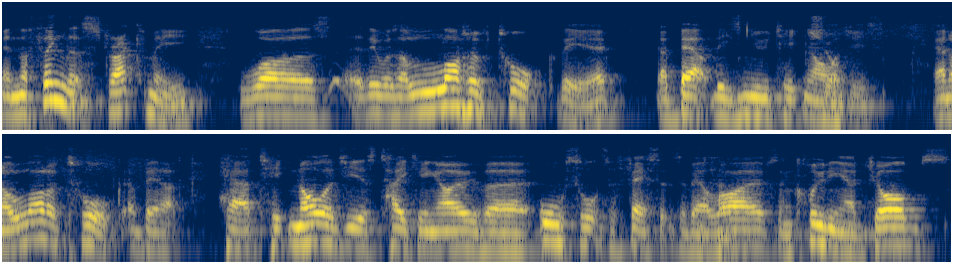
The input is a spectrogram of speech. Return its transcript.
And the thing that struck me was uh, there was a lot of talk there about these new technologies. Sure. And a lot of talk about how technology is taking over all sorts of facets of our okay. lives, including our jobs.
